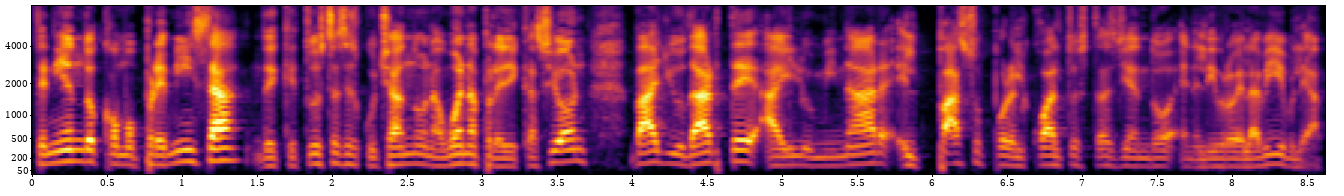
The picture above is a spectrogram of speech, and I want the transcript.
teniendo como premisa de que tú estás escuchando una buena predicación, va a ayudarte a iluminar el paso por el cual tú estás yendo en el libro de la Biblia.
